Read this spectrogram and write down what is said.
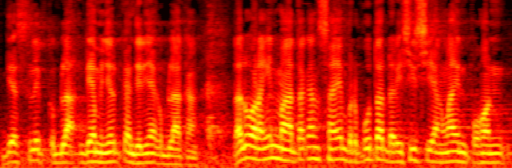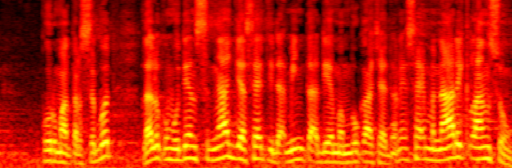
Dia slip ke belakang, dia menyelipkan dirinya ke belakang. Lalu orang ini mengatakan saya berputar dari sisi yang lain pohon kurma tersebut. Lalu kemudian sengaja saya tidak minta dia membuka cadarnya, saya menarik langsung.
